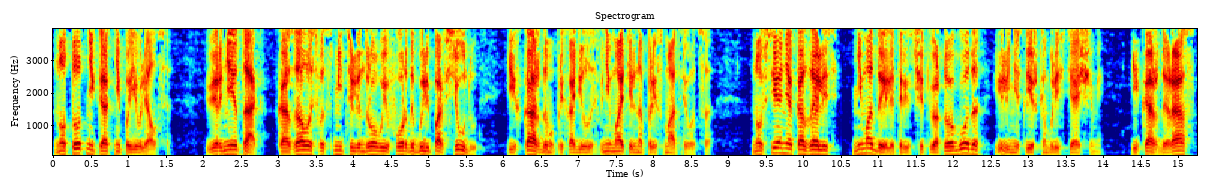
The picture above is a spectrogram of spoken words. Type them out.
но тот никак не появлялся. Вернее так, казалось, восьмицилиндровые Форды были повсюду, их каждому приходилось внимательно присматриваться. Но все они оказались не модели 34 года или не слишком блестящими. И каждый раз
